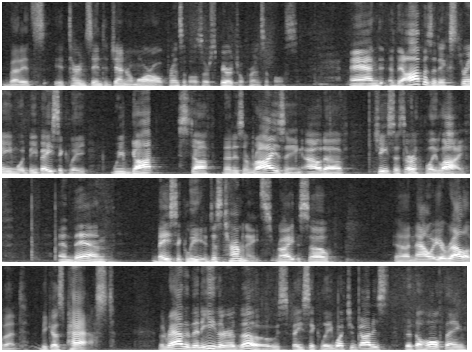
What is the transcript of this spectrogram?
but it's, it turns into general moral principles or spiritual principles. And the opposite extreme would be basically we've got stuff that is arising out of Jesus' earthly life, and then basically it just terminates, right? So uh, now irrelevant because past. But rather than either of those, basically, what you've got is that the whole thing,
